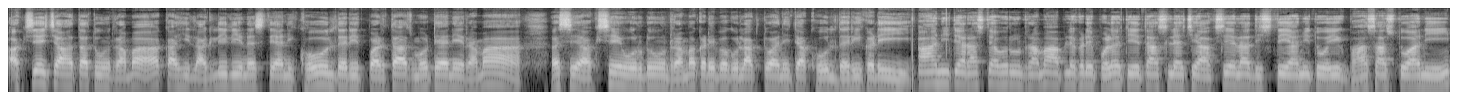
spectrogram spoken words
अक्षयच्या हातातून रमा काही लागलेली नसते आणि खोल दरीत पडताच मोठ्याने रमा असे अक्षय ओरडून रमाकडे बघू लागतो आणि त्या खोल दरीकडे. आणि त्या रस्त्यावरून रमा आपल्याकडे पळत येत असल्याचे अक्षयला दिसते आणि तो एक भास असतो आणि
